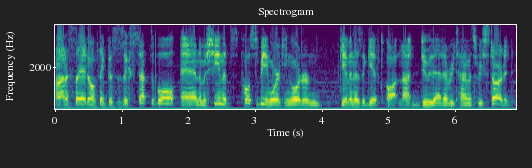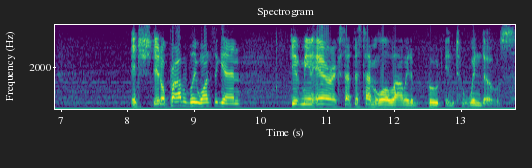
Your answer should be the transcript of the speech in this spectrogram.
Honestly, I don't think this is acceptable, and a machine that's supposed to be in working order and given as a gift ought not do that every time it's restarted. It it'll probably, once again, give me an error, except this time it will allow me to boot into Windows.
